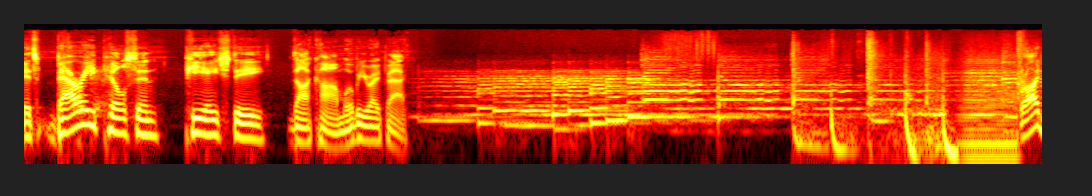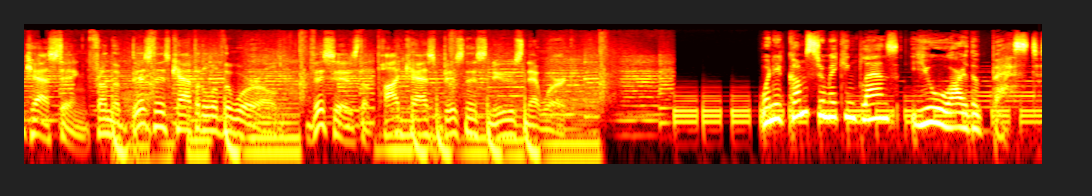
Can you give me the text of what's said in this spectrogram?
It's barrypilsonphd.com. We'll be right back. Broadcasting from the business capital of the world, this is the Podcast Business News Network. When it comes to making plans, you are the best.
